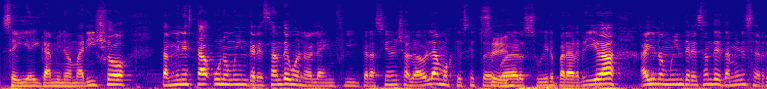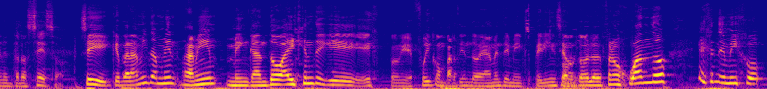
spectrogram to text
seguí el camino amarillo. También está uno muy interesante, bueno, la infiltración ya lo hablamos, que es esto de Sí. poder subir para arriba. Hay uno muy interesante también, es el retroceso. Sí, que para mí también, para mí me encantó. Hay gente que, es porque fui compartiendo obviamente mi experiencia con Obvio. todo lo que fueron jugando. Hay gente que me dijo,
